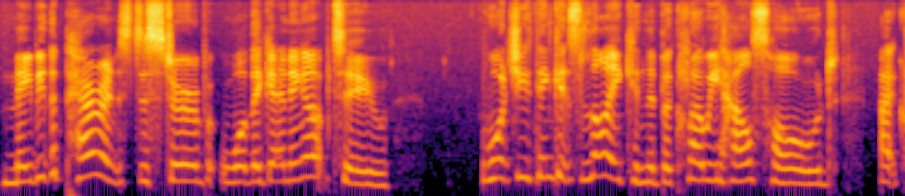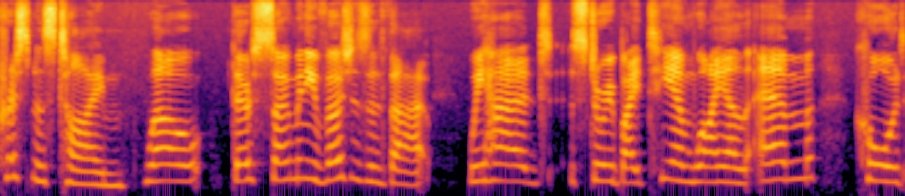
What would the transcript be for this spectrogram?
Maybe the parents disturb what they're getting up to. What do you think it's like in the Bechloe household at Christmas time? Well, there's so many versions of that. We had a story by TMYLM called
